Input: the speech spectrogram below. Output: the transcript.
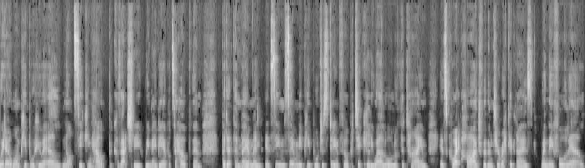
we don't want people who are ill not seeking help because actually we may be able to help them. But at the moment, it seems so many people just don't feel particularly well all of the time. It's quite hard for them to recognize when they fall ill,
